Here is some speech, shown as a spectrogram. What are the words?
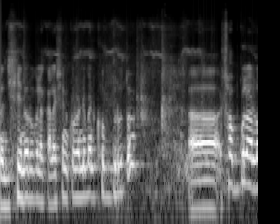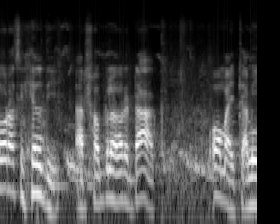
মানে সেই নটগুলো কালেকশন করে নেবেন খুব দ্রুত। সবগুলো নর আছে হেলদি আর সবগুলো নরের ডাক ও মাইক আমি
